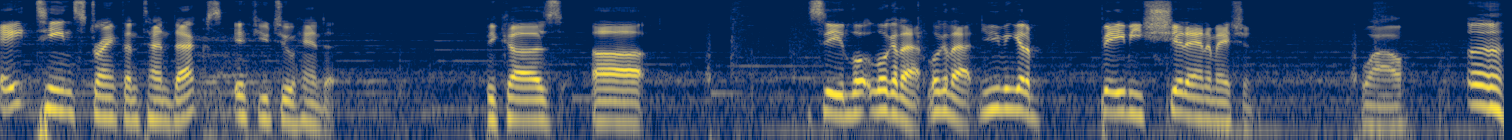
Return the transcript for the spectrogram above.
18 strength and 10 dex if you two-hand it. Because, uh... See, look, look at that. Look at that. You even get a baby shit animation. Wow. Uh,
